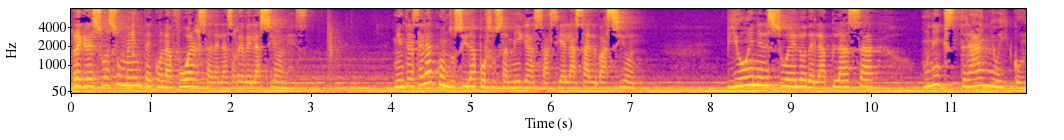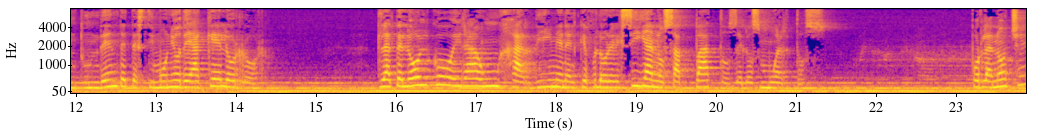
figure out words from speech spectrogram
regresó a su mente con la fuerza de las revelaciones. Mientras era conducida por sus amigas hacia la salvación, vio en el suelo de la plaza un extraño y contundente testimonio de aquel horror. Tlatelolco era un jardín en el que florecían los zapatos de los muertos. Por la noche,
